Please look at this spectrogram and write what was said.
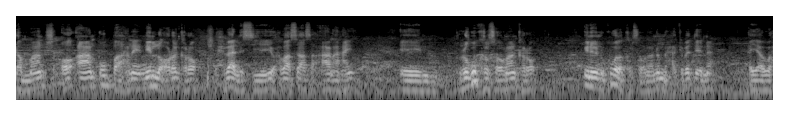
dhammaan oo aan u baahnayn nin la odhan karo waxbaa la siiyey waxbaa sidaasa aan ahayn lagu kalsoonaan karo inaynu ku wada kalsoonaano maxaakamadeenna ayaa wax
